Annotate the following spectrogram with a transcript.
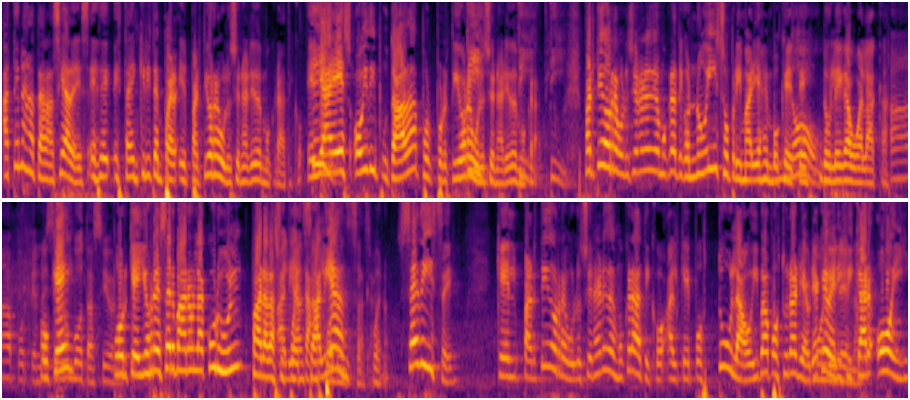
Atenas Atanasiades es de- está inscrita en par- el Partido Revolucionario Democrático. Ella es hoy diputada por Partido Ti, Revolucionario ti, Democrático. ti. Partido Revolucionario Democrático no hizo primarias en Boquete, No. Dolega, Hualaca. Ah, porque no ¿Ok? hicieron votaciones. Porque ellos reservaron la curul para las supuestas Alianza alianzas. política. Bueno, se dice que el Partido Revolucionario Democrático al que postula o iba a postular y habría que verificar hoy,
